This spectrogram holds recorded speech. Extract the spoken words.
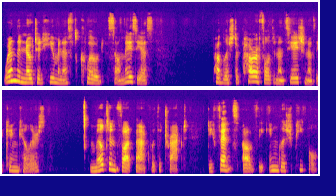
When the noted humanist Claude Salmasius published a powerful denunciation of the king killers, Milton fought back with the tract Defense of the English People.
